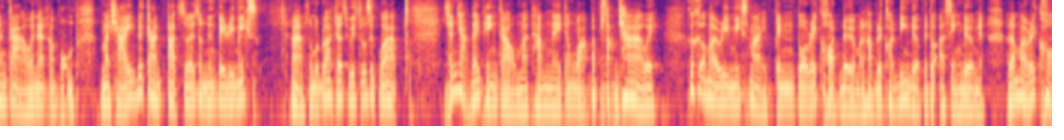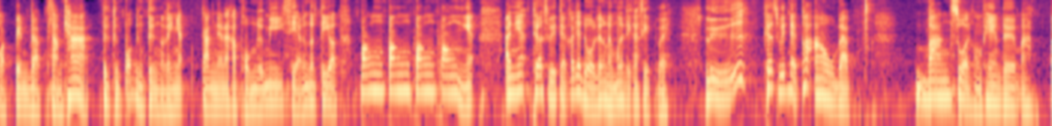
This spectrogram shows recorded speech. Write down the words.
ดังกล่าวไว้นะครับผมมาใช้ด้วยการตัดส่วนใดส่วนหนึ่งไปรีมิกซ์อ่าสมมติว่า Taylor Swift รู้สึกว่า ฉันอยากได้เพลงเก่ามาทำในจังหวะแบบสามชาเว้ย ก็คือเอามารีมิกซ์ใหม่เป็นตัว record เดิมนะครับ recording เดิมเป็นตัวอัดเสียงเดิมเนี่ยแล้วมา record เป็นแบบสามชาตึงตึงๆโป๊ะตึงตึงๆอะไรเงี้ยกันเนี่ยนะครับผมหรือมีเสียงดนตรีแบบปองปองปองปองอย่างเงี้ยอันเนี้ย Taylor Swift เนี่ยก็จะโดนเรื่องละเมิดลิขสิทธิ์เว้ยหรือ Taylor Swift เนี่ยก็เอาแบบ บางส่วนของเพลงเดิมอะไป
